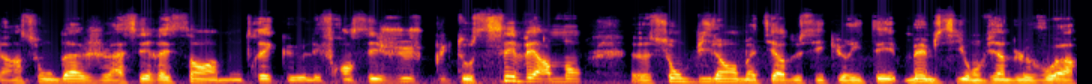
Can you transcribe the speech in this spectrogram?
Un sondage assez récent a montré que les Français jugent plutôt sévèrement son bilan en matière de sécurité, même si on vient de le voir,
